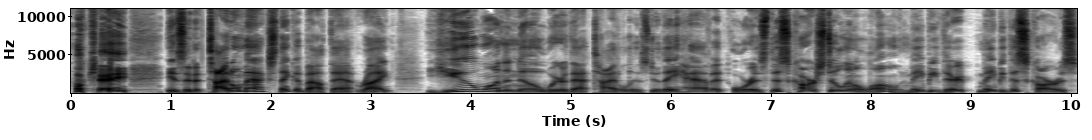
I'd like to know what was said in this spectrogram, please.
okay. Is it at Title Max? Think about that, right? You want to know where that title is. Do they have it or is this car still in a loan? Maybe there maybe this car is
